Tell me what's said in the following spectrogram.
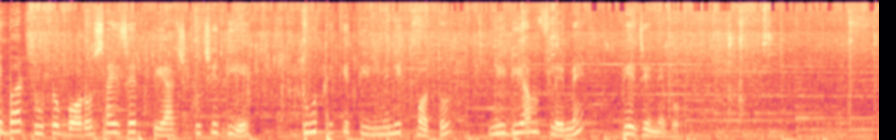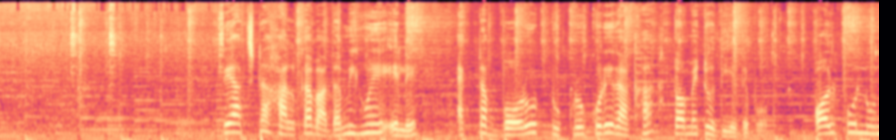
এবার দুটো বড় সাইজের পেঁয়াজ কুচি দিয়ে দু থেকে তিন মিনিট মতো মিডিয়াম ফ্লেমে ভেজে নেব। পেঁয়াজটা হালকা বাদামি হয়ে এলে একটা বড় টুকরো করে রাখা টমেটো দিয়ে দেব। অল্প নুন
